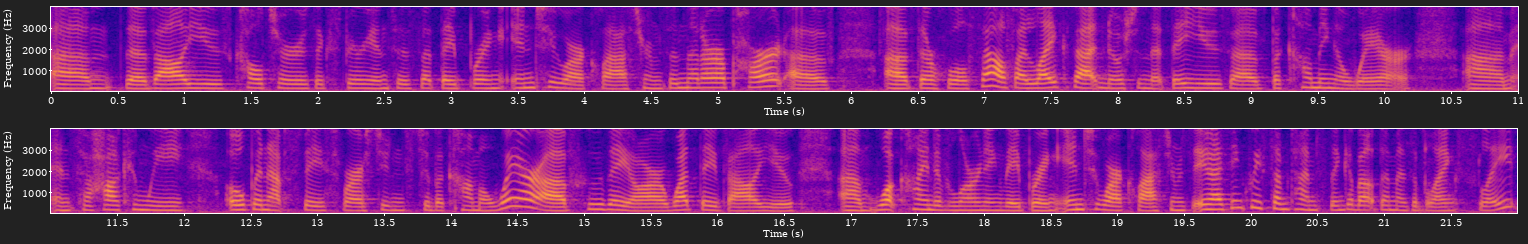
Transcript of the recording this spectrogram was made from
um, the values, cultures, experiences that they bring into our classrooms and that are a part of, of their whole self. I like that notion that they use of becoming aware. Um, and so how can we open up space for our students to become aware of who they are, what they value, um, what kind of learning they bring into our classrooms. And I think we sometimes think about them as a blank slate,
